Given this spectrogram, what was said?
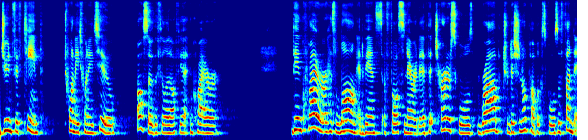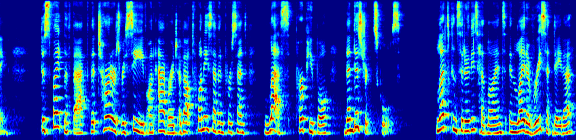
June 15th, 2022, also the Philadelphia Inquirer. The Inquirer has long advanced a false narrative that charter schools rob traditional public schools of funding, despite the fact that charters receive, on average, about 27% less per pupil than district schools. Let's consider these headlines in light of recent data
